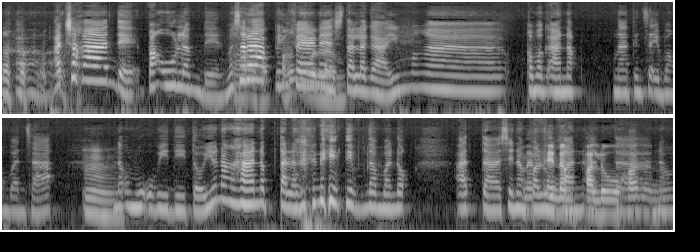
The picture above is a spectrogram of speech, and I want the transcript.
Oo. At saka hindi, pang-ulam din. Masarap Oo, in fairness talaga. Yung mga kamag-anak natin sa ibang bansa Mm. na umuwi dito, yun ang hanap talaga native na manok at ah, sinampalukan, sinampalukan, at ah, ano? ng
